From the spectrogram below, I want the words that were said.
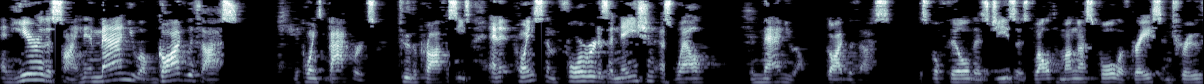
And here the sign, Emmanuel, God with us. It points backwards to the prophecies, and it points them forward as a nation as well. Emmanuel, God with us, is fulfilled as Jesus dwelt among us full of grace and truth.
